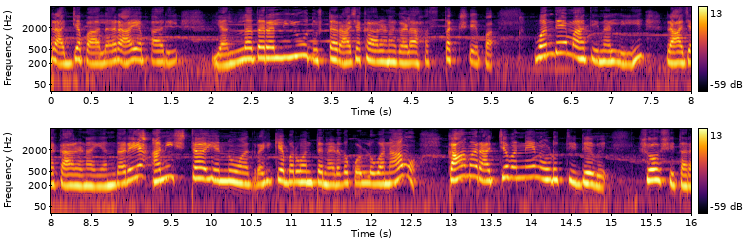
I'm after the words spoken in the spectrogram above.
ರಾಜ್ಯಪಾಲ, ರಾಯಭಾರಿ ಎಲ್ಲದರಲ್ಲಿಯೂ ದುಷ್ಟ ರಾಜಕಾರಣಗಳ ಹಸ್ತಕ್ಷೇಪ. ಒಂದೇ ಮಾತಿನಲ್ಲಿ ರಾಜಕಾರಣ ಎಂದರೆ ಅನಿಷ್ಟ ಎನ್ನುವ ಗ್ರಹಿಕೆ ಬರುವಂತೆ ನಡೆದುಕೊಳ್ಳುವ ನಾವು ಕಾಮರಾಜ್ಯವನ್ನೇ ನೋಡುತ್ತಿದ್ದೇವೆ. ಶೋಷಿತರ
